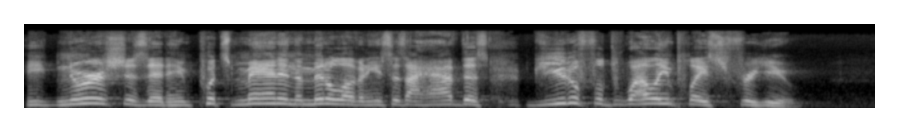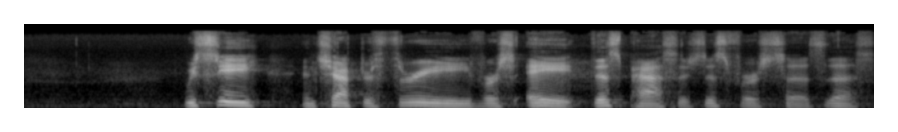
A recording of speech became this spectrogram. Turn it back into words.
he nourishes it and he puts man in the middle of it. And he says, I have this beautiful dwelling place for you. We see in chapter 3, verse 8, this passage, this verse says this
